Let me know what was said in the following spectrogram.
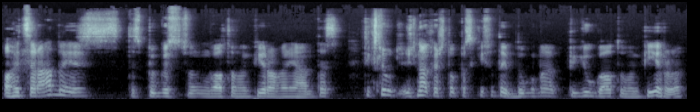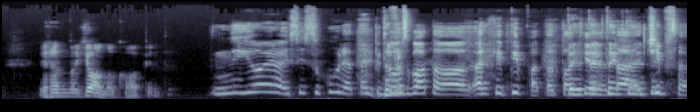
O atsirado jis, tas pigus goto vampyro variantas. Tiksliau, žinok, aš tau pasakysiu taip, dauguma pigių gotų vampyrų yra nuo Jono kopinti. Nu, jo, jo, jisai sukūrė tą pigaus goto archetipą, tą tokį taip, taip, tą taip, taip. čipsą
